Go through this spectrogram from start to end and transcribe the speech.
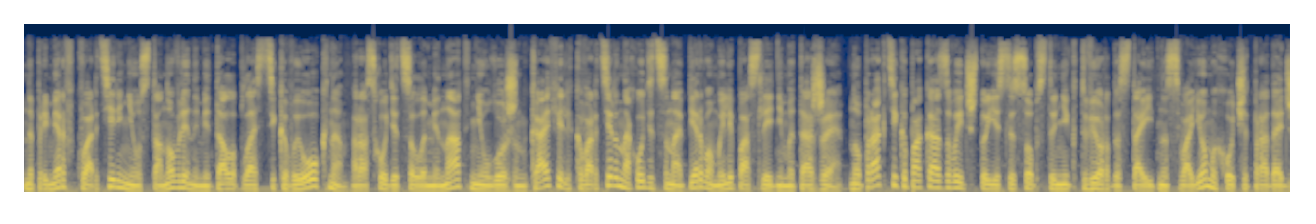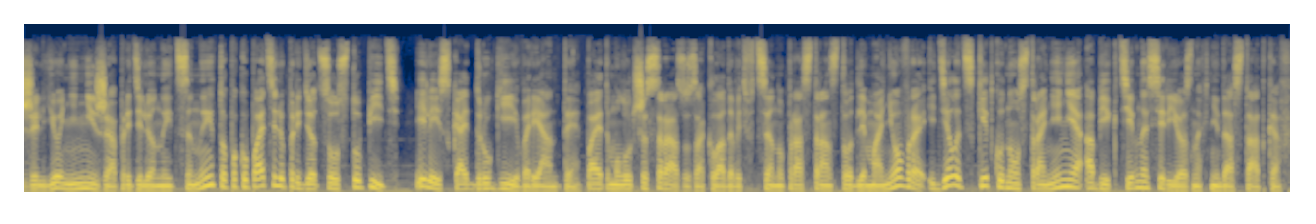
Например, в квартире не установлены металлопластиковые окна, расходится ламинат, не уложен кафель, квартира квартира находится на первом или последнем этаже. Но практика показывает, что если собственник твердо стоит на своем и хочет продать жилье не ниже определенной цены, то покупателю придется уступить или искать другие варианты. Поэтому лучше сразу закладывать в цену пространство для маневра и делать скидку на устранение объективно серьезных недостатков.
